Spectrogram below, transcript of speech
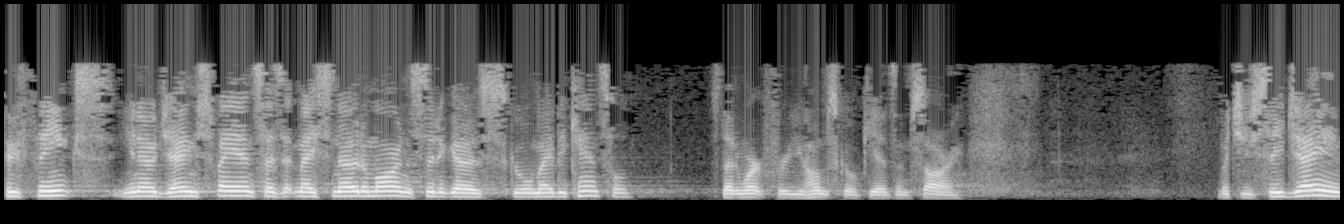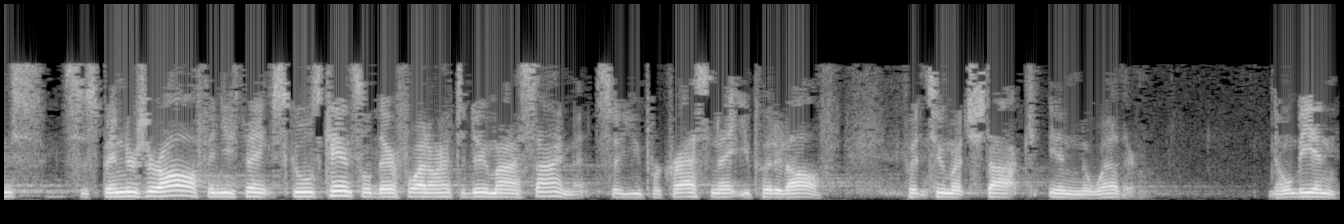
who thinks, you know, James Spann says it may snow tomorrow and the student goes, school may be canceled. This doesn't work for you homeschool kids, I'm sorry. But you see James, suspenders are off and you think school's canceled, therefore I don't have to do my assignment. So you procrastinate, you put it off, putting too much stock in the weather. Don't be in,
